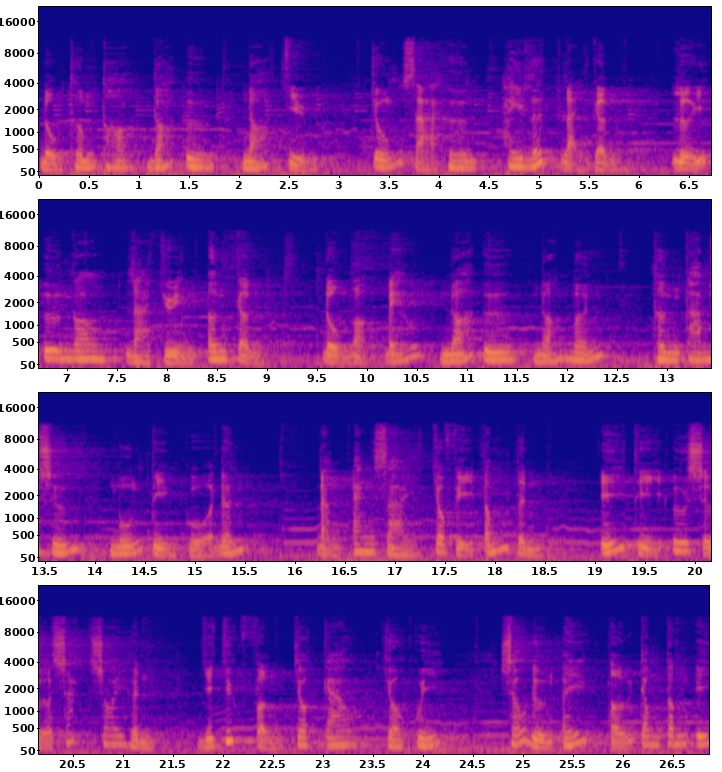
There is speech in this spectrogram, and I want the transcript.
Đồ thơm tho nó ưa nó chịu. Chốn xạ hương hay lết lại gần, lưỡi ưa ngon là chuyện ân cần. Đồ ngọt béo nó ưa nó mến, thân tham sướng muốn tiền của đến. Đặng ăn xài cho vị tấm tình ý thì ưa sửa sắc soi hình với chức phận cho cao, cho quý. Sáu đường ấy ở trong tâm ý,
